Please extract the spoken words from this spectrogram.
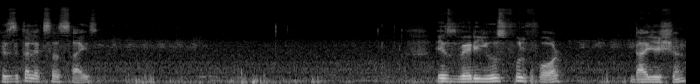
physical exercise is very useful for digestion.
